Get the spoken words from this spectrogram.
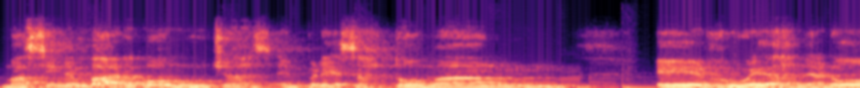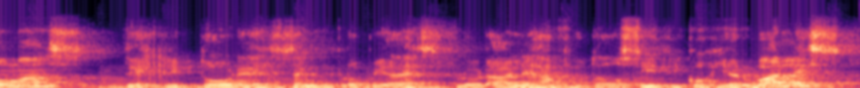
más sin embargo, muchas empresas toman eh, ruedas de aromas, descriptores según propiedades florales, afrutados cítricos y herbales,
